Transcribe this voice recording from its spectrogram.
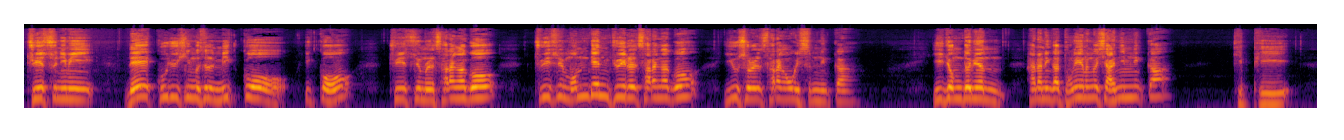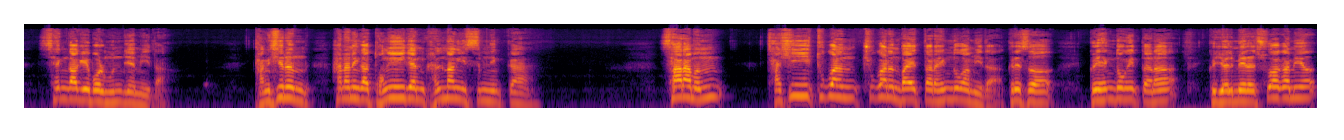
주 예수님이 내 구주신 것을 믿고 있고 주 예수님을 사랑하고 주 예수님 몸된 교회를 사랑하고 이웃을 사랑하고 있습니까? 이 정도면 하나님과 동행하는 것이 아닙니까? 깊이 생각해 볼 문제입니다. 당신은 하나님과 동행에 대한 갈망이 있습니까? 사람은 자신이 추구하는, 추구하는 바에 따라 행동합니다. 그래서 그 행동에 따라 그 열매를 수확하며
